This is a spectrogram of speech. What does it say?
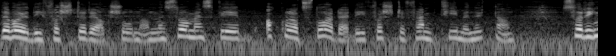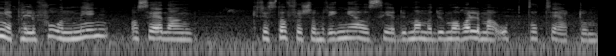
Det var jo de første reaksjonene. Men så mens vi akkurat står der de første fem-ti minuttene, så ringer telefonen min, og så er det Kristoffer som ringer og sier du mamma, du må holde meg oppdatert om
